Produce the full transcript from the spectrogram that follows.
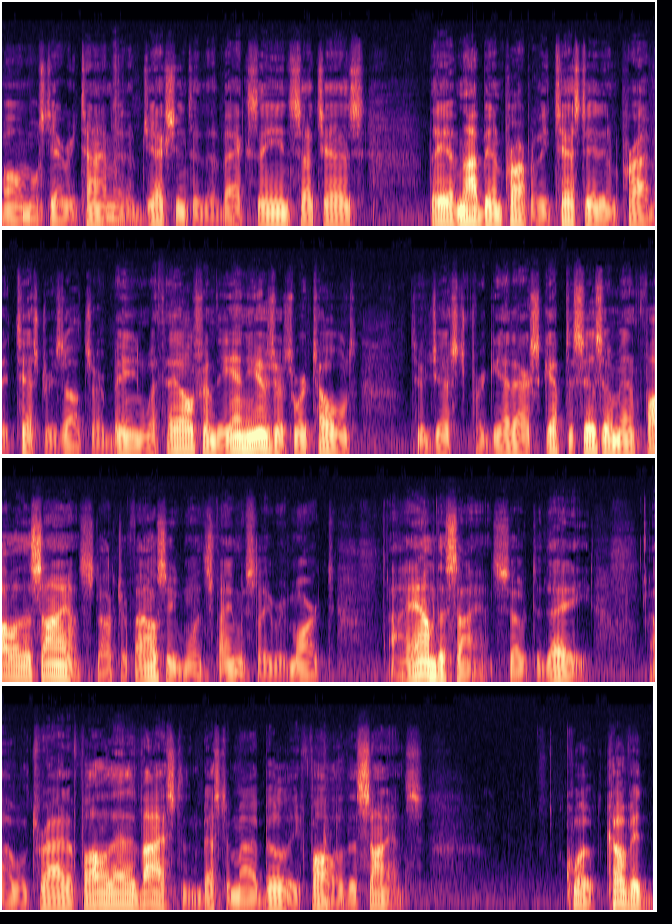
Almost every time an objection to the vaccine, such as they have not been properly tested, and private test results are being withheld from the end users. We're told to just forget our skepticism and follow the science. Dr. Fauci once famously remarked, I am the science. So today, I will try to follow that advice to the best of my ability, follow the science. Quote COVID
